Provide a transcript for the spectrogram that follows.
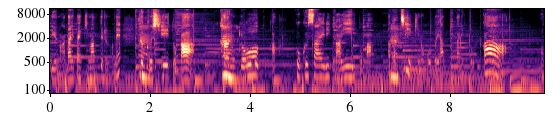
ていうのが大体決まってるのね。うん福祉とか環境とか、国際理解とかあとは地域のことやったりとか、あ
